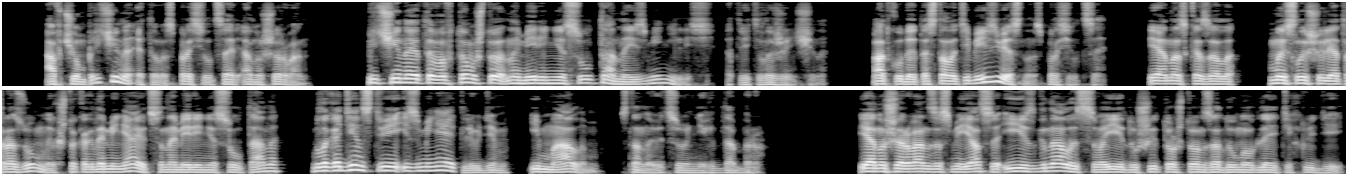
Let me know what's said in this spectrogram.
— А в чем причина этого? — спросил царь Анушерван. — Причина этого в том, что намерения султана изменились, — ответила женщина. — Откуда это стало тебе известно? — спросил царь. И она сказала, мы слышали от разумных, что когда меняются намерения султана, благоденствие изменяет людям, и малым становится у них добро. Янушерван засмеялся и изгнал из своей души то, что он задумал для этих людей.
